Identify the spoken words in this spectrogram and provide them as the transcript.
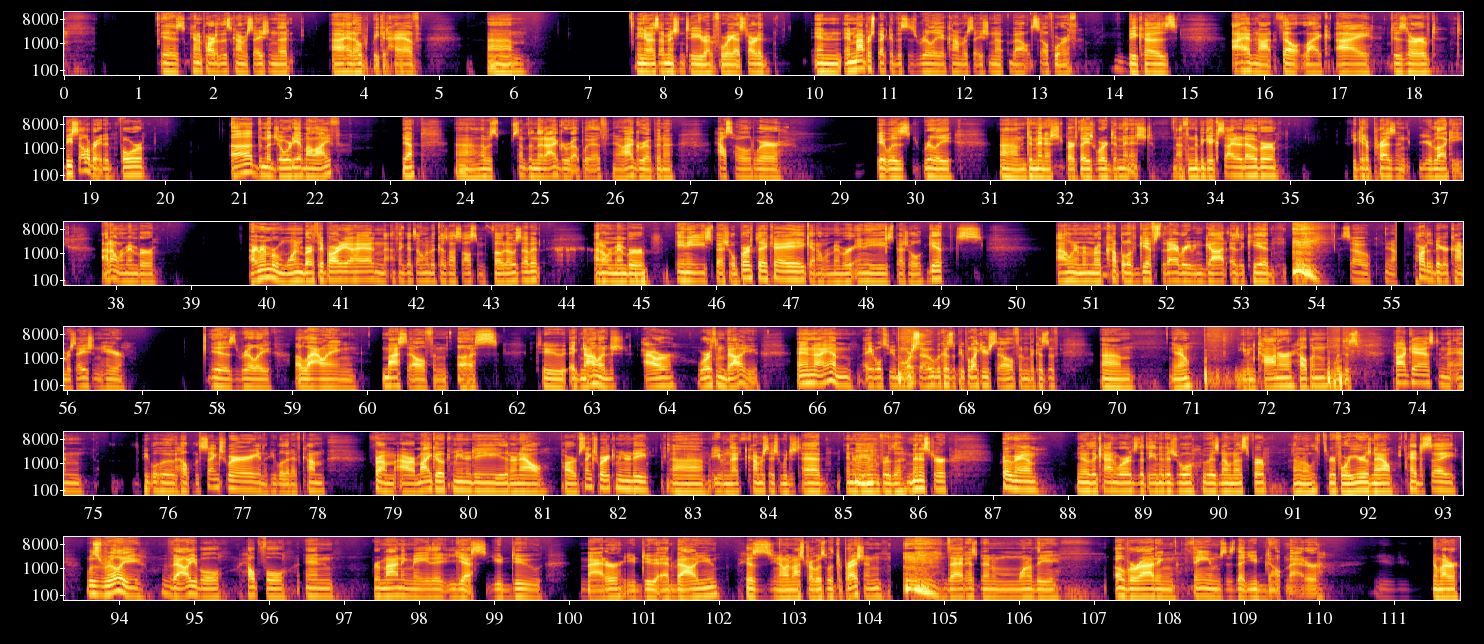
is kind of part of this conversation that I had hoped we could have. Um, you know, as I mentioned to you right before we got started, in in my perspective, this is really a conversation about self worth because I have not felt like I deserved to be celebrated for uh, the majority of my life. Yeah, uh, that was something that I grew up with. You know, I grew up in a household where it was really um, diminished. Birthdays were diminished. Nothing to be excited over. If you get a present, you're lucky. I don't remember. I remember one birthday party I had, and I think that's only because I saw some photos of it. I don't remember any special birthday cake. I don't remember any special gifts. I only remember a couple of gifts that I ever even got as a kid. so, you know, part of the bigger conversation here is really allowing myself and us to acknowledge our worth and value. And I am able to more so because of people like yourself and because of, um, you know, even Connor helping with this podcast and, and the people who have helped with Sanctuary and the people that have come from our MyGo community that are now part of Sanctuary community. Uh, even that conversation we just had interviewing for the minister program, you know, the kind words that the individual who has known us for, I don't know, three or four years now had to say was really valuable, helpful, and reminding me that yes, you do matter, you do add value. Because, you know, in my struggles with depression, that has been one of the overriding themes is that you don't matter. You, no matter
